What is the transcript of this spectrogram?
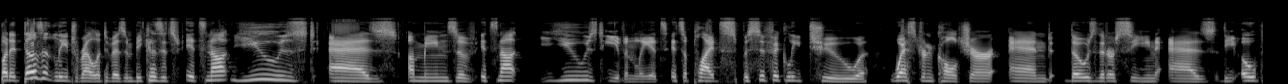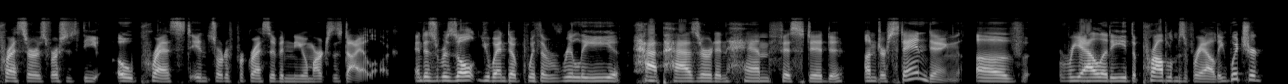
But it doesn't lead to relativism because it's it's not used as a means of it's not used evenly. It's it's applied specifically to Western culture and those that are seen as the oppressors versus the oppressed in sort of progressive and neo-Marxist dialogue. And as a result, you end up with a really haphazard and ham-fisted understanding of reality, the problems of reality, which are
